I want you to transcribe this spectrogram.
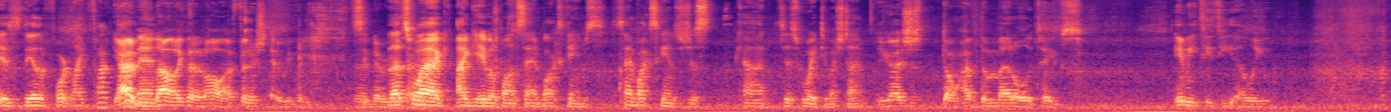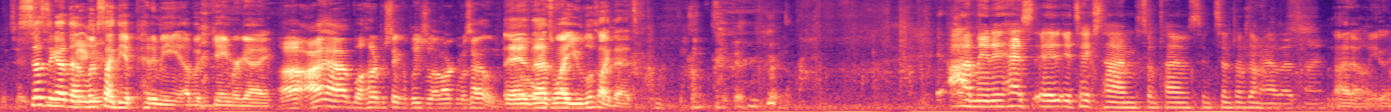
is the other four. Like fuck Yeah, I that, man. not like that at all. I finished everything. See, I That's why. I, I gave up on sandbox games. Sandbox games are just God, just way too much time. you guys just don't have the metal it takes. M e t t l e. Says the guy that a looks like the epitome of a gamer guy, Uh, I have 100% completion on Arkham Asylum. and so- that's why you look like that. okay, fair enough. Ah man, it has it, it takes time sometimes, and sometimes I don't have that time. I don't either.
